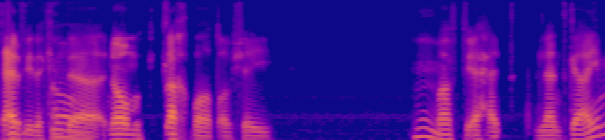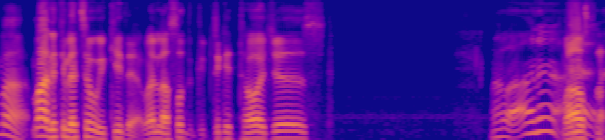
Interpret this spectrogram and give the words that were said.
تعرف إذا. كذا نومك تلخبط أو شيء. ما في أحد إلا أنت قايم ما ما لك إلا تسوي كذا ولا صدق بتقعد توجس والله أنا ما انصح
